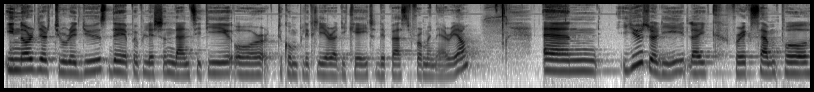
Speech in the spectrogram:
in order to reduce the population density or to completely eradicate the pest from an area. And usually, like for example,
